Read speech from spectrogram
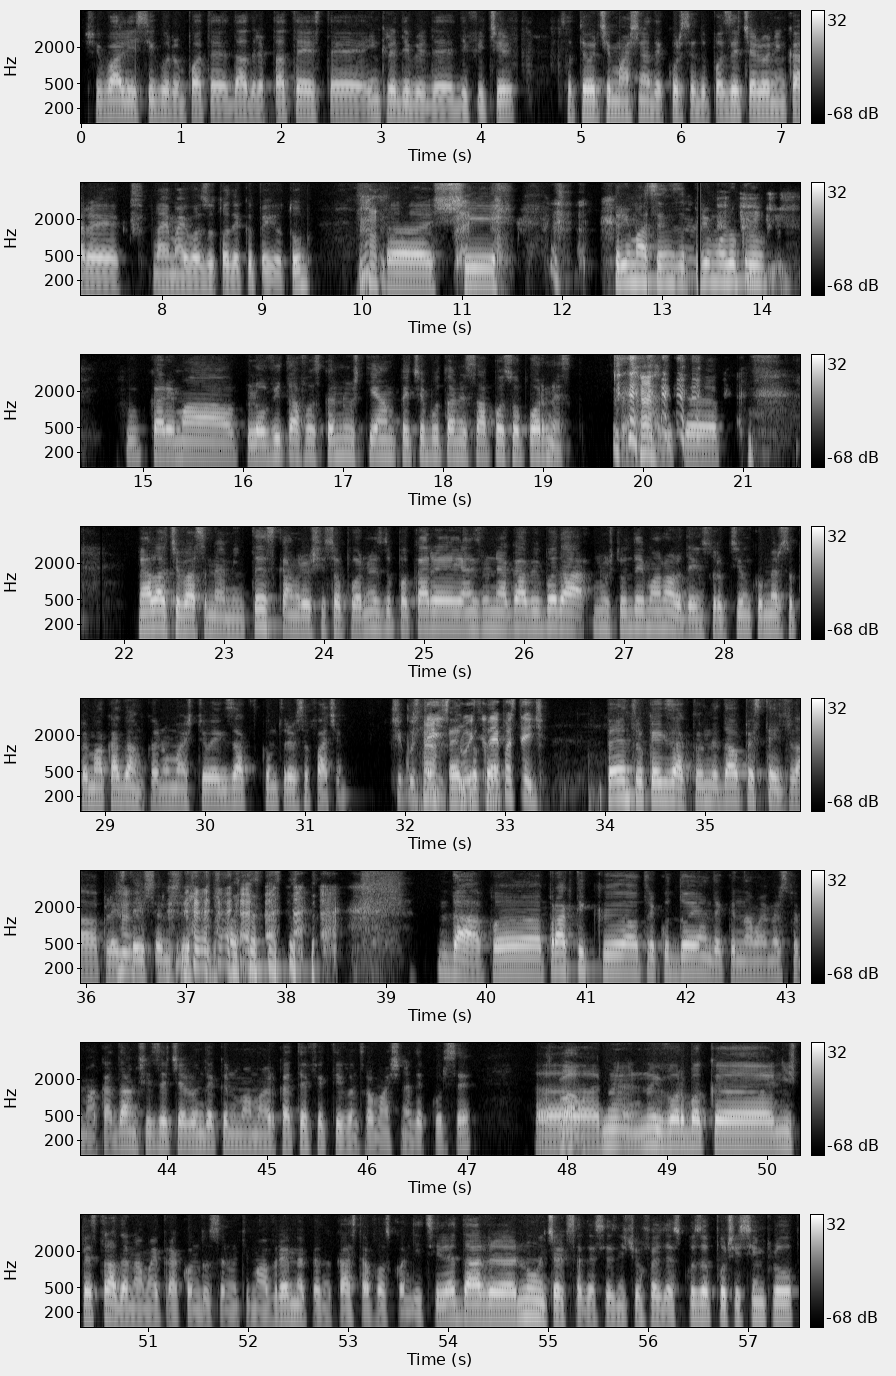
și Vali sigur îmi poate da dreptate, este incredibil de dificil să te urci în mașina de curse după 10 luni în care n-ai mai văzut-o decât pe YouTube. Uh, și prima sens, primul lucru care m-a lovit a fost că nu știam pe ce butoane să apăs să o pornesc. Adică mi-a luat ceva să-mi amintesc, am reușit să o pornesc, după care i-am zis lui Gabi, bă, dar nu știu unde e manualul de instrucțiuni cu mersul pe macadam, că nu mai știu exact cum trebuie să facem. Și cu stage, nu uiți să dai pe stage. Pentru că exact, unde dau pe stage la PlayStation și Da, pă, practic au trecut 2 ani de când am mai mers pe macadam și 10 luni de când nu m-am mai urcat efectiv într-o mașină de curse. Wow. Nu, nu-i vorbă că nici pe stradă n-am mai prea condus în ultima vreme, pentru că astea au fost condițiile, dar nu încerc să găsesc niciun fel de scuză, pur și simplu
